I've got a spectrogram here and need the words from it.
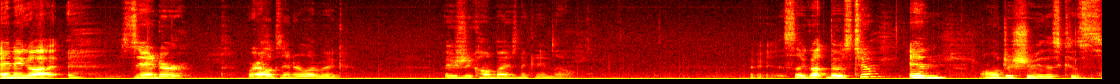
and I got Xander or Alexander Ludwig. I usually call him by his nickname though. so I got those two and I'll just show you this because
